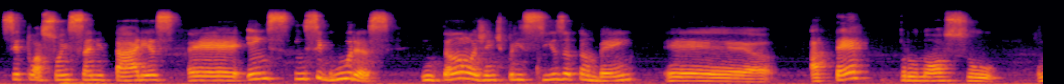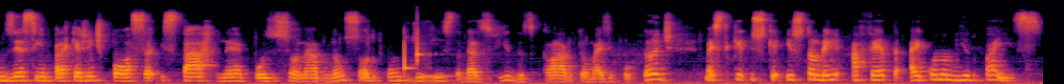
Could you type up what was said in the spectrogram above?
situações sanitárias é, inseguras. Então, a gente precisa também, é, até para o nosso vamos dizer assim, para que a gente possa estar né, posicionado não só do ponto de vista das vidas, claro que é o mais importante, mas que isso, que isso também afeta a economia do país.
